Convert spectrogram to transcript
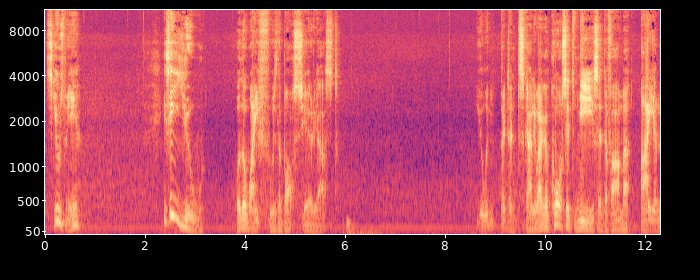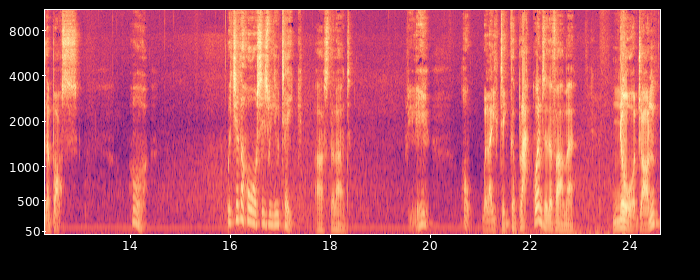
Excuse me, is he you or the wife who is the boss here? he asked. You impudent scallywag, of course it's me, said the farmer. I am the boss. Oh, which of the horses will you take? asked the lad. Really? Oh, well, I'll take the black one, said the farmer. No, John,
